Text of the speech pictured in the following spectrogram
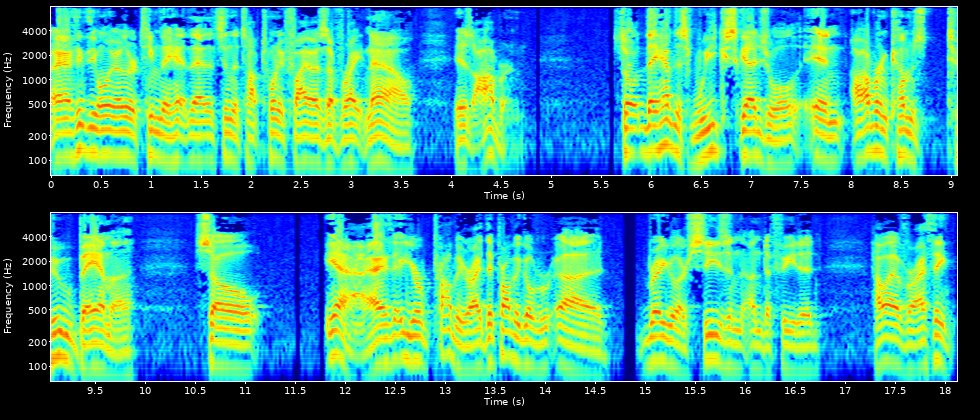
I think the only other team they had that's in the top 25 as of right now is Auburn. So they have this weak schedule, and Auburn comes to Bama. So, yeah, I, you're probably right. They probably go uh, regular season undefeated. However, I think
